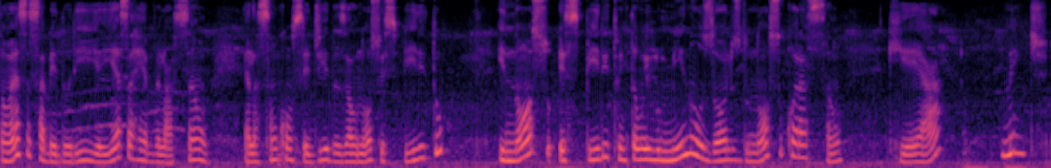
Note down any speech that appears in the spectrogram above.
Então, essa sabedoria e essa revelação, elas são concedidas ao nosso espírito e nosso espírito então ilumina os olhos do nosso coração, que é a mente.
